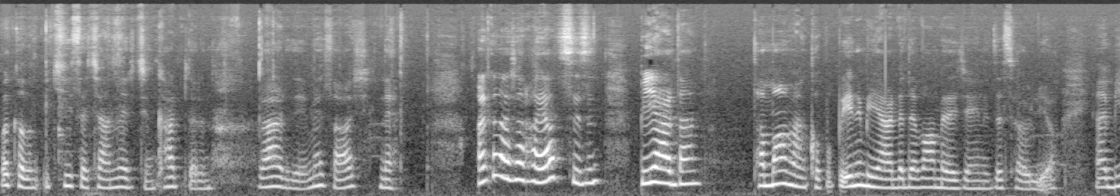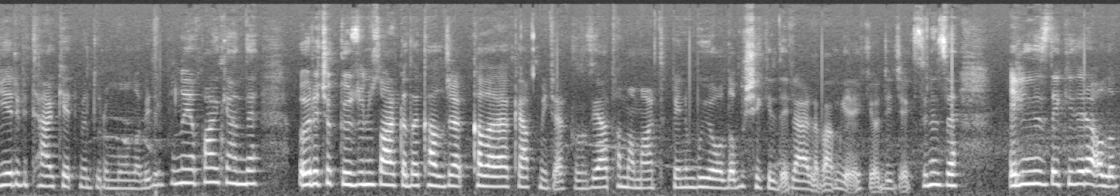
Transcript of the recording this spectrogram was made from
Bakalım ikiyi seçenler için kartların verdiği mesaj ne? Arkadaşlar hayat sizin bir yerden tamamen kopup yeni bir yerde devam edeceğinizi söylüyor. Yani bir yeri bir terk etme durumu olabilir. Bunu yaparken de öyle çok gözünüz arkada kalacak kalarak yapmayacaksınız. Ya tamam artık benim bu yolda bu şekilde ilerlemem gerekiyor diyeceksiniz ve elinizdekileri alıp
